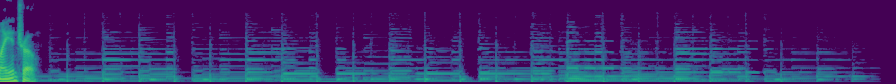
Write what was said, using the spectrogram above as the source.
My intro.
